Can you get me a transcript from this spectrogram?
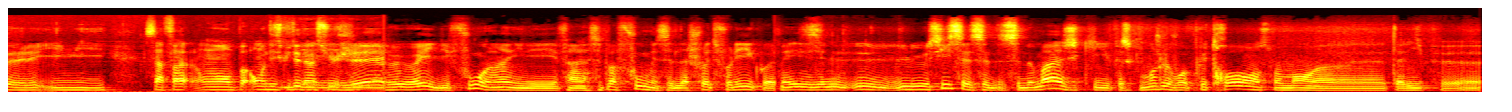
il, ça, on, on discutait d'un sujet. Il, ouais, il est fou, hein, il est, enfin c'est pas fou, mais c'est de la chouette folie quoi. Mais lui aussi, c'est dommage, parce que moi je le vois plus trop en ce moment, euh, Talib. Euh,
